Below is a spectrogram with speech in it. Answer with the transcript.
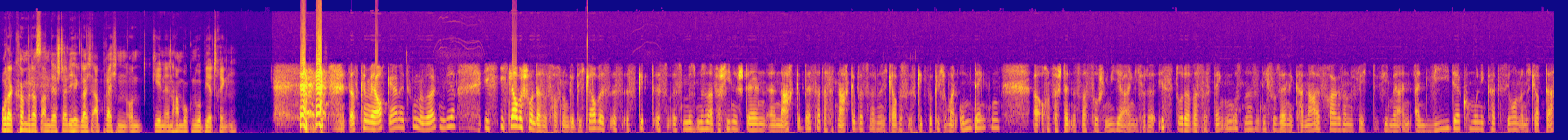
Oder können wir das an der Stelle hier gleich abbrechen und gehen in Hamburg nur Bier trinken? das können wir auch gerne tun, das sollten wir. Ich, ich glaube schon, dass es Hoffnung gibt. Ich glaube, es, es, es gibt, es, es müssen an verschiedenen Stellen äh, nachgebessert, dass es nachgebessert wird. Ich glaube, es, es geht wirklich um ein Umdenken, äh, auch ein Verständnis, was Social Media eigentlich oder ist oder was das denken muss. Ne? Das ist nicht so sehr eine Kanalfrage, sondern vielleicht vielmehr ein, ein Wie der Kommunikation. Und ich glaube, das,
